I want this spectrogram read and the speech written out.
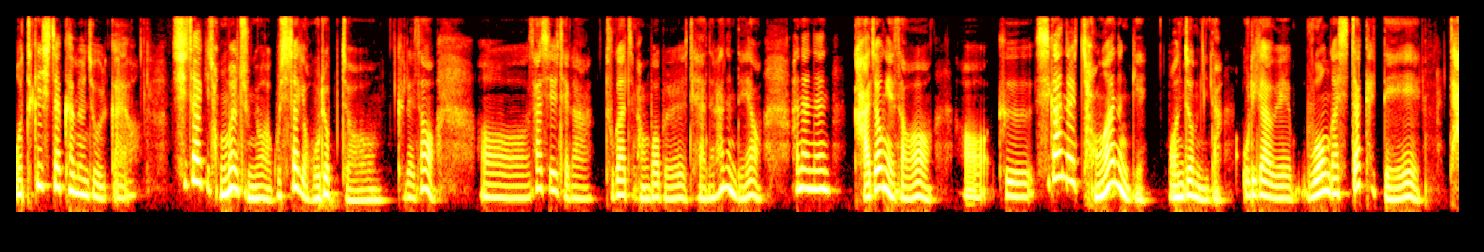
어떻게 시작하면 좋을까요? 시작이 정말 중요하고 시작이 어렵죠. 그래서 어 사실 제가 두 가지 방법을 제안을 하는데요. 하나는 가정에서 어 그 시간을 정하는 게 먼저입니다. 우리가 왜 무언가 시작할 때 자,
